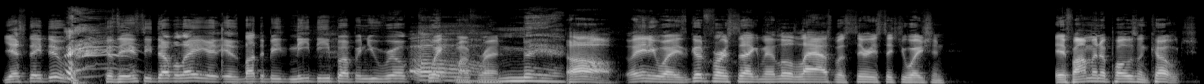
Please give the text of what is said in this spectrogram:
Yes, they do. Because the NCAA is, about to be knee deep up in you real quick, my oh, friend. Man. Oh, anyways, good first segment. A little last but serious situation. If I'm an opposing coach,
